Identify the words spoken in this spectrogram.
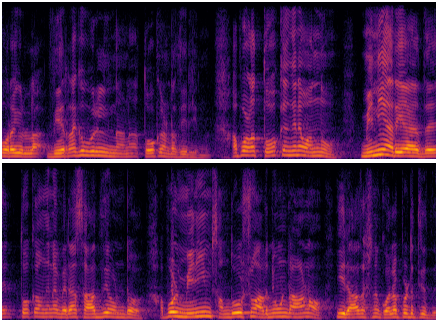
പുറയുള്ള വിറകുപൂരിൽ നിന്നാണ് തോക്ക് കണ്ടെത്തിയിരിക്കുന്നത്. അപ്പോൾ ആ തോക്ക് എങ്ങനെ വന്നു? മിനി അറിയാതെ തോക്ക് അങ്ങനെ വരാൻ സാധ്യതയുണ്ടോ? അപ്പോൾ മിനിയും സന്തോഷവും അറിഞ്ഞുകൊണ്ടാണോ ഈ രാധാകൃഷ്ണനെ കൊലപ്പെടുത്തിയത്?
